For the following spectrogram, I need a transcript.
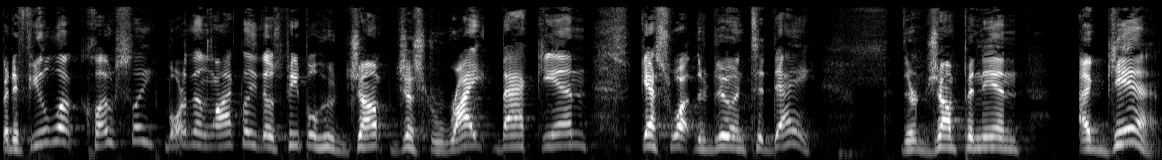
But if you look closely, more than likely, those people who jumped just right back in, guess what they're doing today? They're jumping in again.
